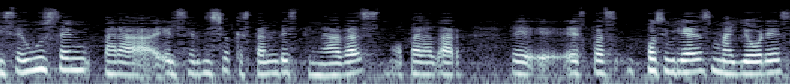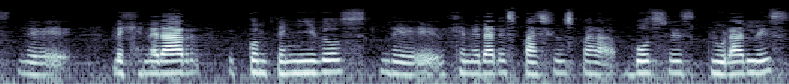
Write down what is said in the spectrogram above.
y se usen para el servicio que están destinadas, ¿no? para dar eh, estas posibilidades mayores de, de generar contenidos, de generar espacios para voces plurales.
